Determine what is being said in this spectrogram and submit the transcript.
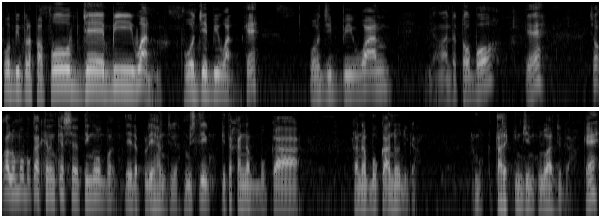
4B berapa? 4JB1 4JB1 okay? 4JB1 yang ada turbo okay? So kalau mau buka crankcase saya tengok tidak pilihan juga. Mesti kita kena buka kena buka anu juga tarik enjin keluar juga. Okay.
